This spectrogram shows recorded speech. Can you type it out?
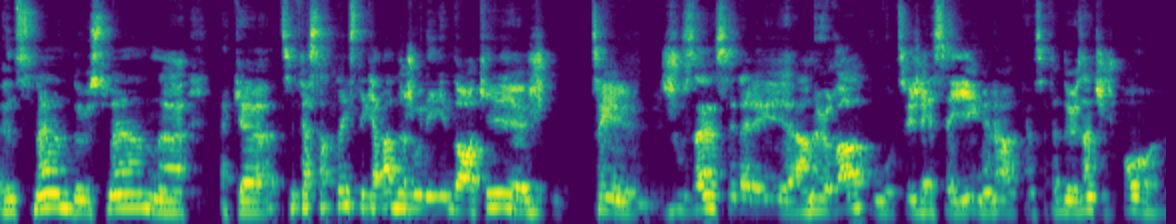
une semaine, deux semaines. fait que, tu sais, fais certain, si t'es capable de jouer des games de hockey, tu sais, je vous essayer d'aller en Europe ou, tu sais, j'ai essayé, mais là, quand ça fait deux ans que je joue pas,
